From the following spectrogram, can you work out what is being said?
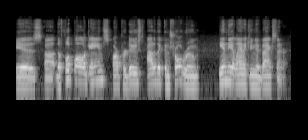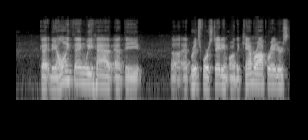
is uh, the football games are produced out of the control room in the Atlantic Union Bank Center. Okay, the only thing we have at the uh, at Bridgeforth Stadium are the camera operators,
